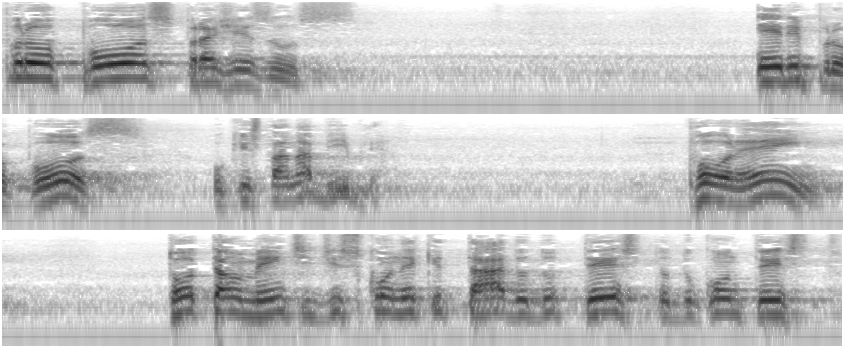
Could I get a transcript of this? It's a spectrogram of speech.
propôs para Jesus? Ele propôs o que está na Bíblia. Porém, totalmente desconectado do texto, do contexto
